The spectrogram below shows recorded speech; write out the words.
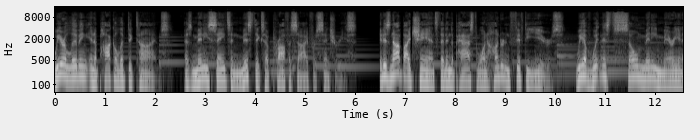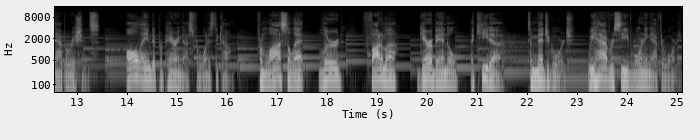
We are living in apocalyptic times, as many saints and mystics have prophesied for centuries. It is not by chance that in the past 150 years, we have witnessed so many Marian apparitions, all aimed at preparing us for what is to come. From La Salette, Lourdes, Fatima, Garabandal, Akita, to Medjugorje, we have received warning after warning.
